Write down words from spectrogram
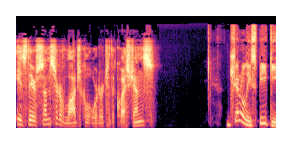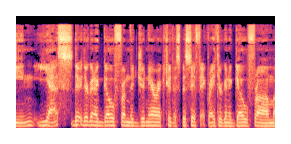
Is there some sort of logical order to the questions? Generally speaking, yes, they're, they're going to go from the generic to the specific, right? They're going to go from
